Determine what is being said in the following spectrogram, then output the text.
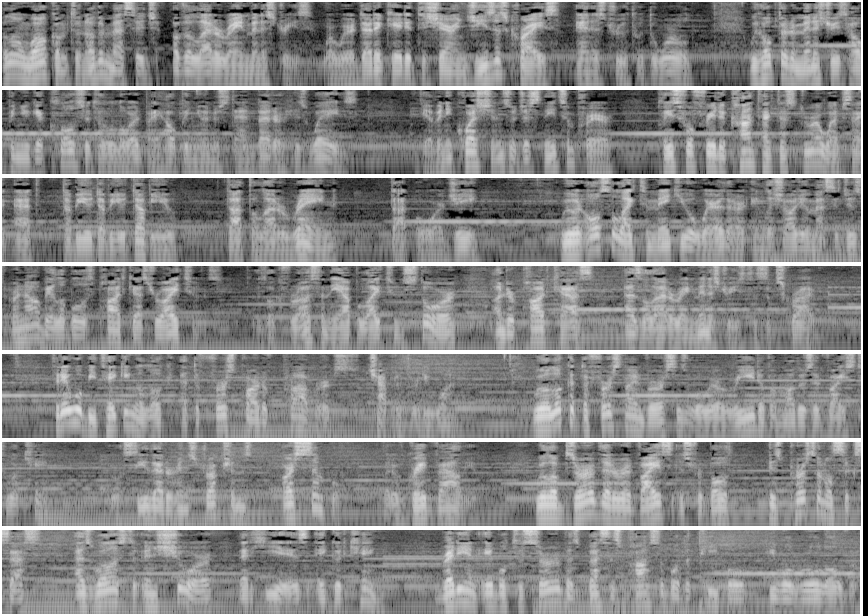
Hello and welcome to another message of the Latter Rain Ministries, where we are dedicated to sharing Jesus Christ and His truth with the world. We hope that our ministry is helping you get closer to the Lord by helping you understand better His ways. If you have any questions or just need some prayer, please feel free to contact us through our website at www.thelatterrain.org. We would also like to make you aware that our English audio messages are now available as podcasts through iTunes. Look for us in the Apple iTunes Store under Podcasts as the Latter Rain Ministries to subscribe. Today we'll be taking a look at the first part of Proverbs, chapter 31. We will look at the first nine verses where we will read of a mother's advice to a king. We will see that her instructions are simple, but of great value. We'll observe that her advice is for both his personal success as well as to ensure that he is a good king ready and able to serve as best as possible the people he will rule over.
